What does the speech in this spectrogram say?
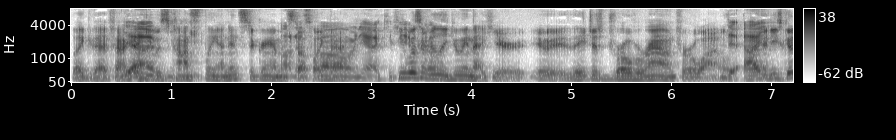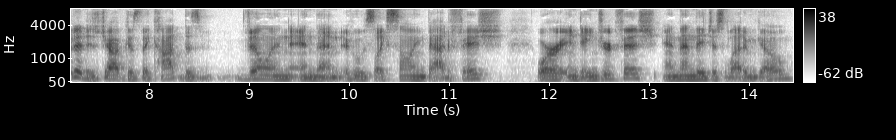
like that fact that he was constantly on Instagram and on stuff like that. yeah, He wasn't real. really doing that here. It- they just drove around for a while, I- and he's good at his job because they caught this villain and then who was like selling bad fish or endangered fish, and then they just let him go.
